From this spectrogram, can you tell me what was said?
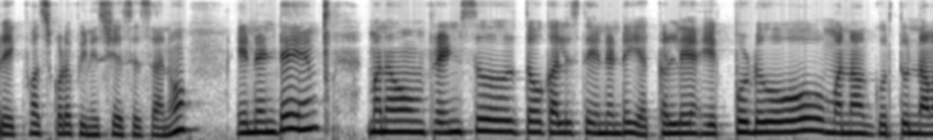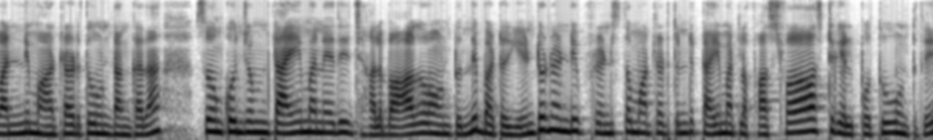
బ్రేక్ఫాస్ట్ కూడా ఫినిష్ చేసేసాను. ఏంటంటే మనం ఫ్రెండ్స్తో కలిస్తే ఏంటంటే ఎక్కడలే ఎప్పుడో మన గుర్తున్నవన్నీ మాట్లాడుతూ ఉంటాం కదా. సో కొంచెం టైం అనేది చాలా బాగా ఉంటుంది. బట్ ఏంటోనండి ఫ్రెండ్స్తో మాట్లాడుతుంటే టైం అట్లా ఫాస్ట్ ఫాస్ట్గా వెళ్ళిపోతూ ఉంటుంది.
